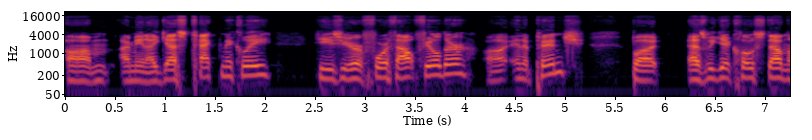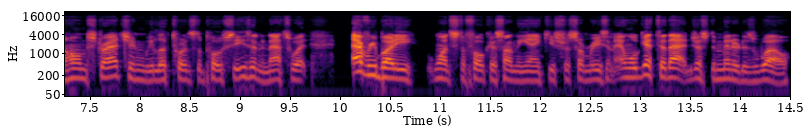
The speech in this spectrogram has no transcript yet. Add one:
Um, I mean, I guess technically he's your fourth outfielder uh, in a pinch, but as we get close down the home stretch and we look towards the postseason, and that's what everybody wants to focus on the Yankees for some reason, and we'll get to that in just a minute as well.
